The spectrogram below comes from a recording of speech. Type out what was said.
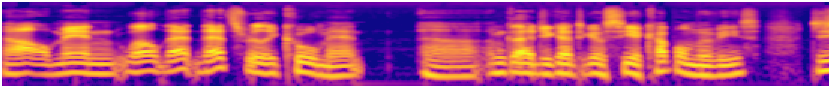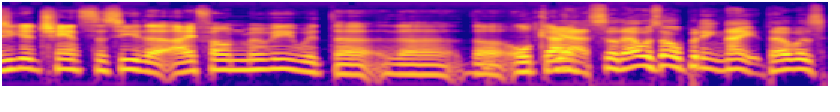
Oh man, well that that's really cool, man. Uh, I'm glad you got to go see a couple movies. Did you get a chance to see the iPhone movie with the the the old guy? Yeah, so that was opening night. That was,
